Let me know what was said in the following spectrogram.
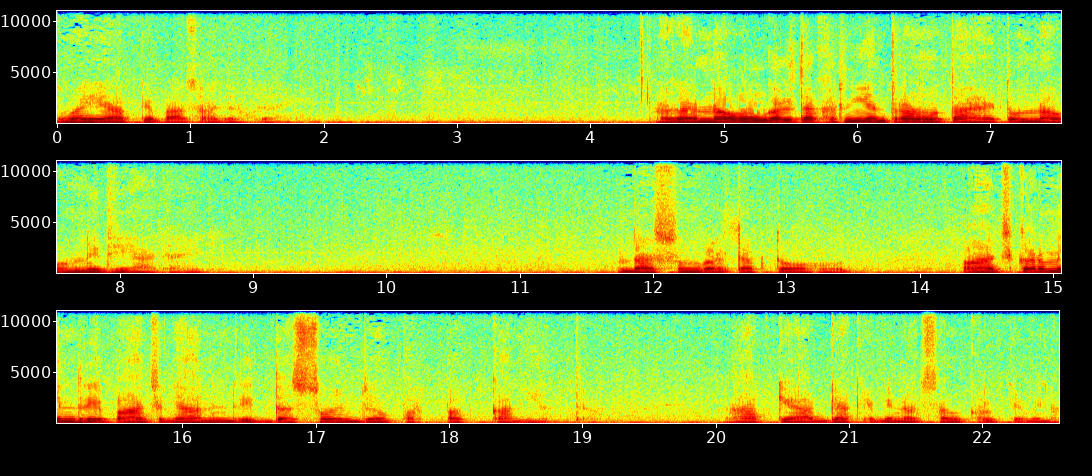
वही आपके पास हाजिर हो जाएगी। अगर नव उंगल तक नियंत्रण होता है तो नव निधि आ जाएगी। दस उंगल तक तो हो, पाँच कर्म इंद्रिय, पाँच ज्ञान इंद्रिय, दसों इंद्रियों पर पक्का नियंत्रण। आपके आज्ञा के बिना, संकल्प के बिना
